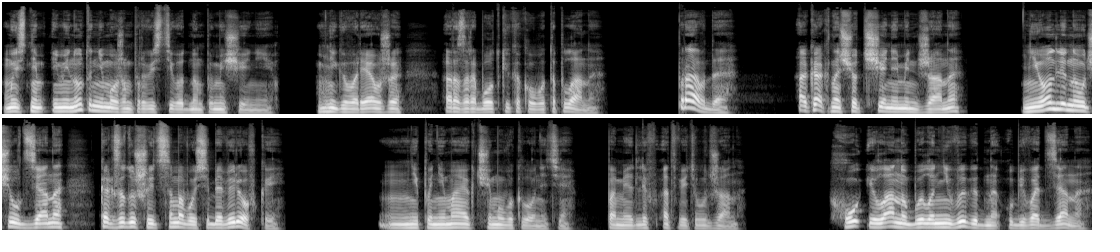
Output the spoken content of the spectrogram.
Мы с ним и минуты не можем провести в одном помещении, не говоря уже о разработке какого-то плана. Правда. А как насчет Ченя Минджана? Не он ли научил Дзяна, как задушить самого себя веревкой? Не понимаю, к чему вы клоните, помедлив, ответил Джан. Ху и Лану было невыгодно убивать Дзяна.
